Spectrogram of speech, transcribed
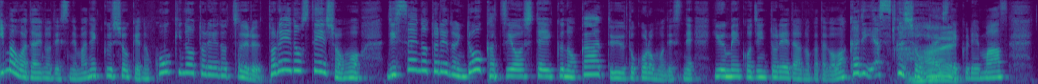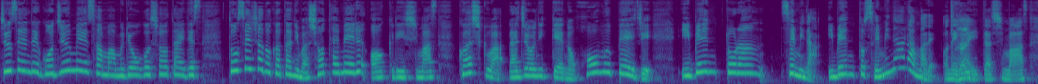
今話題のですね、マネックス証券の高機能トレードツール、トレードステーションを実際のトレードにどう活用していくのかというところもですね、有名個人トレーダーの方が分かりやすく紹介してくれます。はい、抽選で50名様無料ご招待です。当選者の方には招待メールお送りします。詳しくは、ラジオ日経のホームページ、イベント欄セミナー、イベントセミナー欄までお願いいたします。はい、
